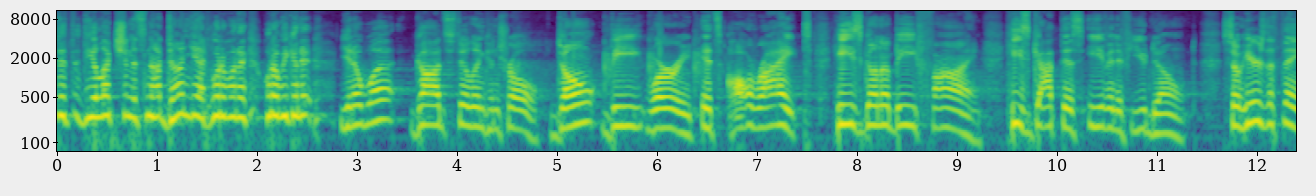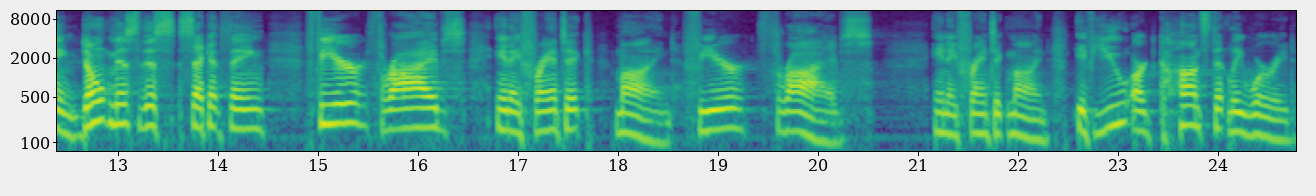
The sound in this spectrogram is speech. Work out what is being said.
the, the election is not done yet. What, what, what are we going to? You know what? God's still in control. Don't be worried. It's all right. He's going to be fine. He's got this even if you don't. So here's the thing don't miss this second thing. Fear thrives in a frantic mind. Fear thrives in a frantic mind. If you are constantly worried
